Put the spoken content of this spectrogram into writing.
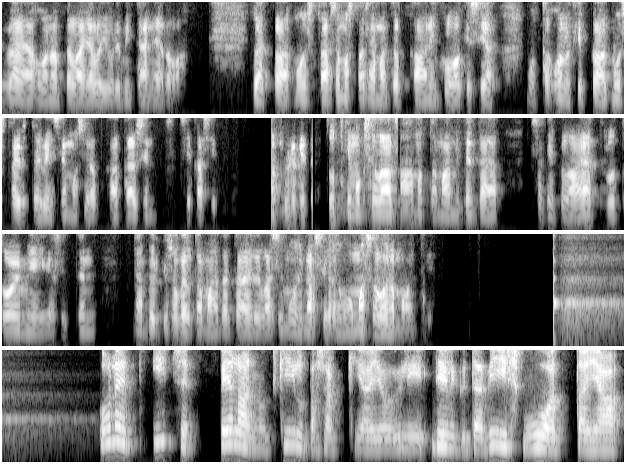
hyvällä ja huonon pelaajalla ei ole juuri mitään eroa. Hyvät pelaat muistaa sellaista asemat, jotka on niin loogisia, mutta huonotkin pelaat muistaa yhtä hyvin sellaisia, jotka on täysin sekaisin. Pyrkii tutkimuksella hahmottamaan, miten tämä sakin ajattelu toimii, ja sitten hän pyrkii soveltamaan tätä erilaisiin muihin asioihin, muun muassa ohjelmointiin. Olet itse pelannut kilpasakkia jo yli 45 vuotta ja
